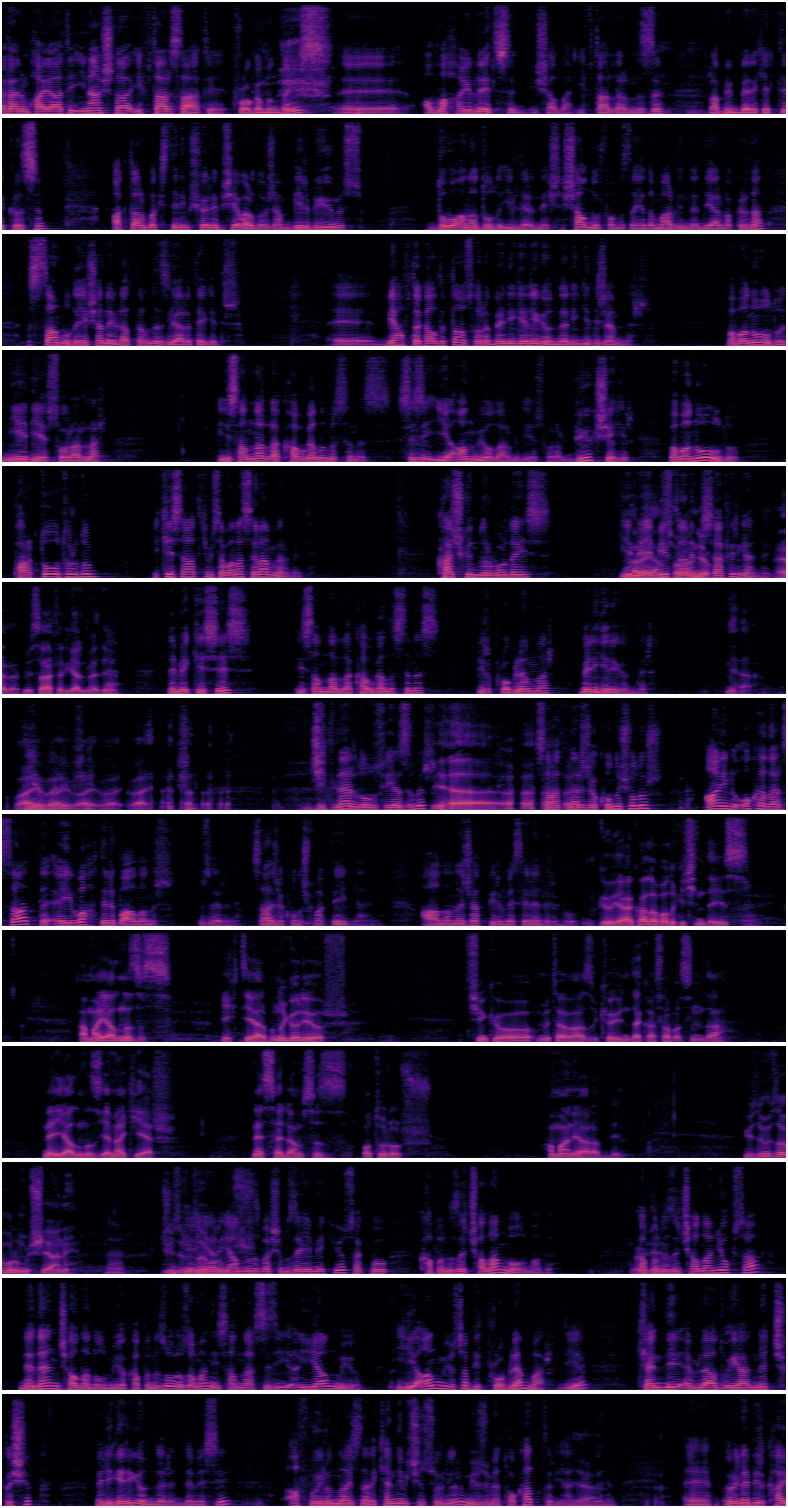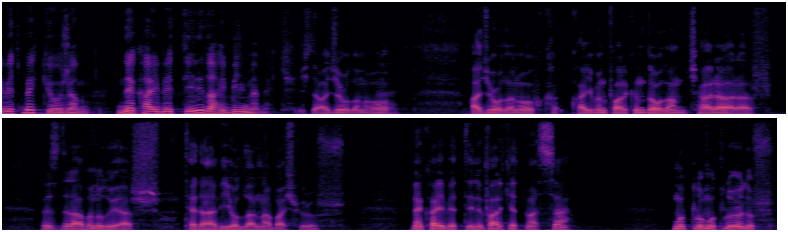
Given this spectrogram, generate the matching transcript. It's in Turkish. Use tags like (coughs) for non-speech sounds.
Efendim Hayati İnanç'la iftar saati programındayız. Ee, Allah hayırlı etsin inşallah iftarlarınızı. Rabbim bereketli kılsın. Aktarmak istediğim şöyle bir şey vardı hocam. Bir büyüğümüz Doğu Anadolu illerinde işte Şanlıurfa'mızdan ya da Mardin'den, Diyarbakır'dan İstanbul'da yaşayan evlatlarını ziyarete gelir. Ee, bir hafta kaldıktan sonra beni geri gönderin gideceğim der. Baba ne oldu, niye diye sorarlar. İnsanlarla kavgalı mısınız? Sizi iyi anmıyorlar mı diye sorar. Büyük şehir. Baba ne oldu? Parkta oturdum. iki saat kimse bana selam vermedi. Kaç gündür buradayız? Yemeğe Arayan bir tane yok. misafir gelmedi. Evet misafir gelmedi. Evet. Demek ki siz insanlarla kavgalısınız. Bir problem var. Beni geri gönderin. Ya. Vay Diye böyle vay bir şey vay var. vay vay. Şimdi ciltler dolusu yazılır. Ya. Saatlerce konuşulur. Aynı o kadar saat de eyvah denip ağlanır üzerine. Sadece konuşmak değil yani. Ağlanacak bir meseledir bu. Güya kalabalık içindeyiz. Ama yalnızız. İhtiyar bunu görüyor. Çünkü o mütevazı köyünde, kasabasında ne yalnız yemek yer, ne selamsız oturur. Aman ya Rabbi. Yüzümüze vurmuş yani. Evet. Çünkü Yüzümüze eğer vurmuş. yalnız başımıza yemek yiyorsak bu kapınızı çalan mı olmadı? Öyle kapınızı çalan yoksa neden çalan olmuyor kapınızı? O zaman insanlar sizi iyi anmıyor. İyi anmıyorsa bir problem var diye kendi evladı iyaline çıkışıp beni geri gönderin demesi af buyurun nacizane kendim için söylüyorum yüzüme tokattır yani Ya. benim. Ee, öyle bir kaybetmek ki hocam ne kaybettiğini dahi bilmemek. İşte acı olan o. Evet. Acı olan o. Ka- Kaybın farkında olan çare arar. Izdırabını duyar. Tedavi yollarına başvurur. Ne kaybettiğini fark etmezse mutlu mutlu ölür.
